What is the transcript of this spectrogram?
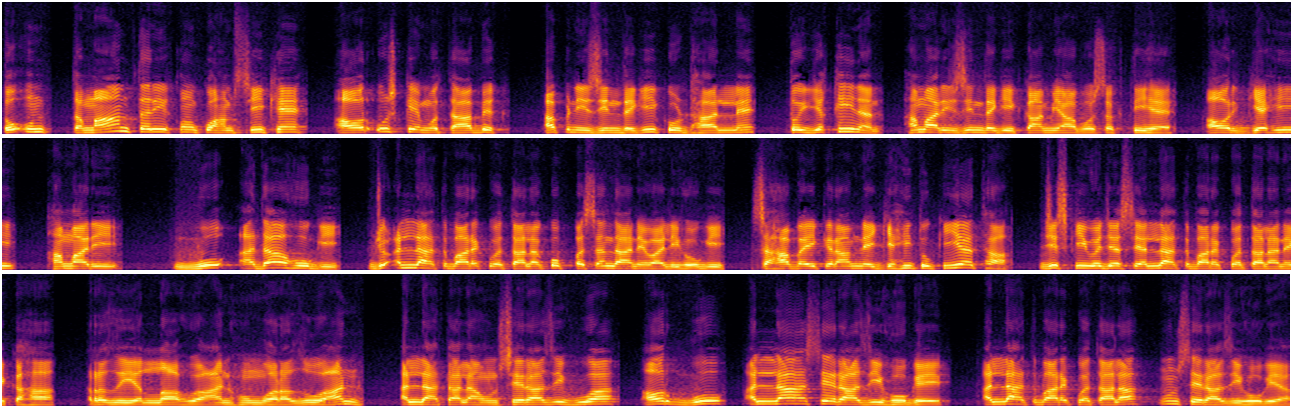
تو ان تمام طریقوں کو ہم سیکھیں اور اس کے مطابق اپنی زندگی کو ڈھال لیں تو یقیناً ہماری زندگی کامیاب ہو سکتی ہے اور یہی ہماری وہ ادا ہوگی جو اللہ تبارک و تعالیٰ کو پسند آنے والی ہوگی۔ صحابہ کرام نے یہی تو کیا تھا جس کی وجہ سے اللہ تبارک و تعالیٰ نے کہا، رضی اللہ عنہم و رضو عن اللہ تعالیٰ ان سے راضی ہوا اور وہ اللہ سے راضی ہو گئے۔ اللہ تبارک و تعالیٰ ان سے راضی ہو گیا۔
